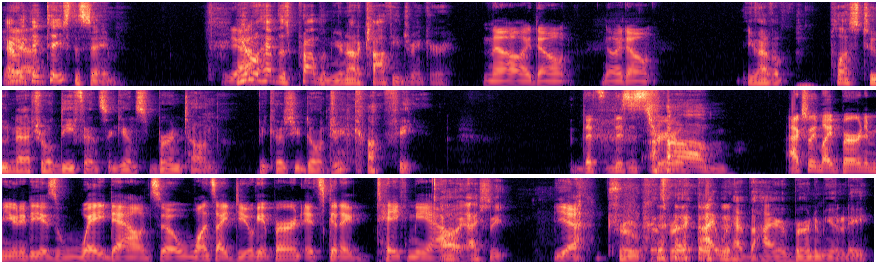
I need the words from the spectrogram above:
everything tastes the same. Yeah. You don't have this problem. You're not a coffee drinker. no, I don't. No, I don't. You have a plus two natural defense against burn tongue because you don't drink coffee. This this is true. Um, Actually, my burn immunity is way down. So once I do get burned, it's gonna take me out. oh, actually, yeah, true. That's right. I would have the higher burn immunity.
